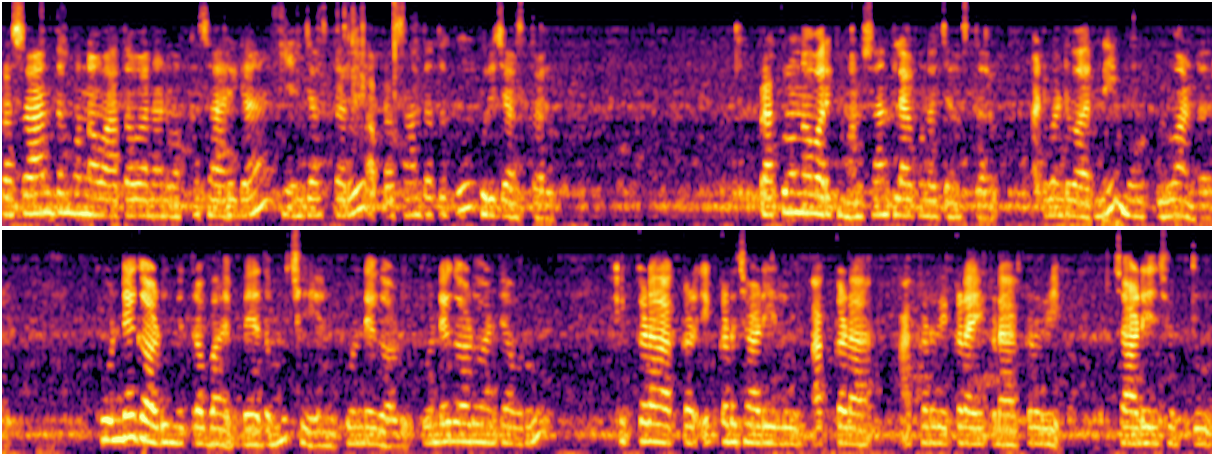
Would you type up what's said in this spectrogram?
ప్రశాంతంగా ఉన్న వాతావరణాన్ని ఒక్కసారిగా ఏం చేస్తారు? ఆ ప్రశాంతతకు గురి చేస్తారు. ప్రక్కన ఉన్న వారికి మనశ్శాంతి లేకుండా చేస్తారు. అటువంటి వారిని మూర్ఖులు అంటారు. కొండేగాడు మిత్ర భేదము చేయను. కొండేగాడు. కొండేగాడు అంటే ఎవరు? ఇక్కడ అక్కడ ఇక్కడ చాడీలు అక్కడ అక్కడ ఇక్కడ ఇక్కడ అక్కడవి చాడీలు చెప్తూ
